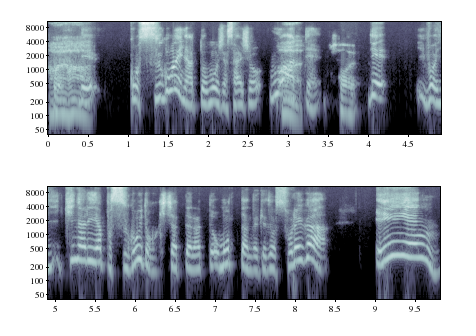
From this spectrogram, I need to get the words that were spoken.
いはい。でこうすごいなと思うじゃん最初。うわーって、はい。でもういきなりやっぱすごいとこ来ちゃったなって思ったんだけどそれが延々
